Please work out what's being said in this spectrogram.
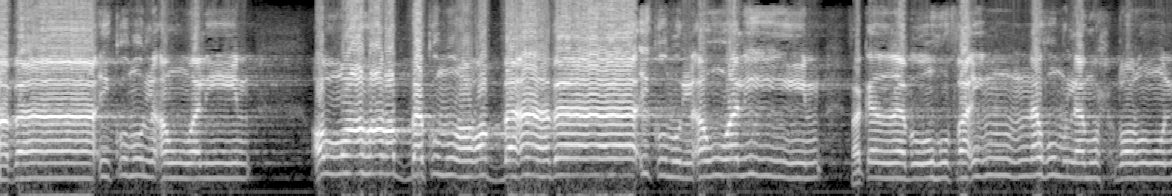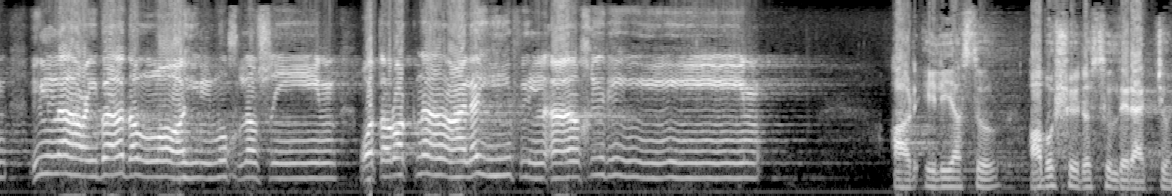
آبائكم الأولين الله ربكم ورب آبائكم الأولين فكذبوه فإنهم لمحضرون إلا عباد الله المخلصين وتركنا عليه في الآخرين আর ইলিয়াসও অবশ্যই রসুলদের একজন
